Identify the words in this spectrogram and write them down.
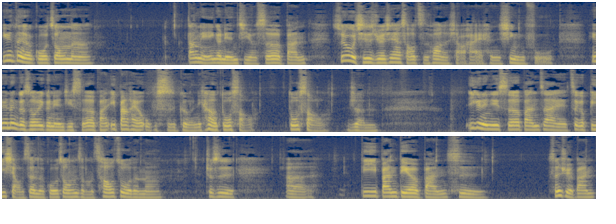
因为那个国中呢，当年一个年级有十二班，所以我其实觉得现在少子化的小孩很幸福。因为那个时候一个年级十二班，一班还有五十个，你看有多少多少人？一个年级十二班，在这个 B 小镇的国中怎么操作的呢？就是，呃，第一班、第二班是升学班，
